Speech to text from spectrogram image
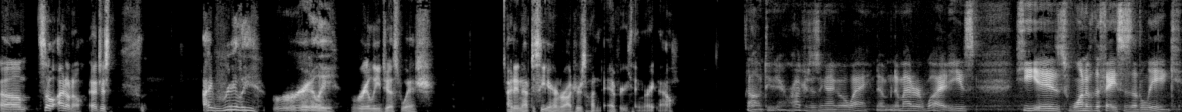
um, so I don't know. I just, I really, really, really just wish I didn't have to see Aaron Rodgers on everything right now. Oh, dude, Aaron Rodgers isn't going to go away. No, no matter what, he's he is one of the faces of the league,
